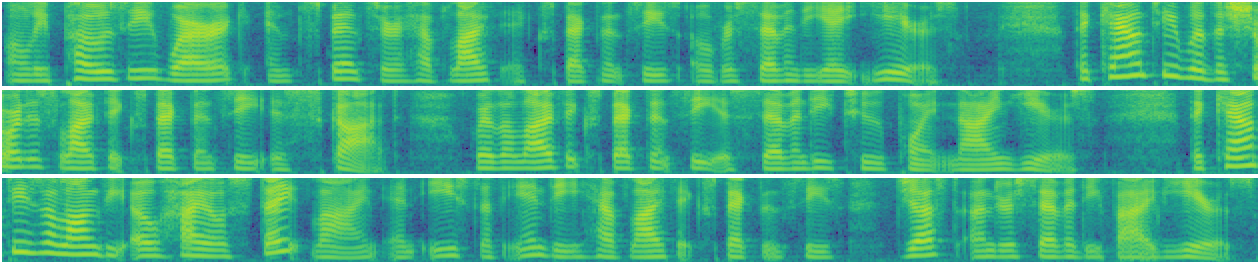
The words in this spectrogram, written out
only Posey, Warwick, and Spencer have life expectancies over 78 years. The county with the shortest life expectancy is Scott, where the life expectancy is 72.9 years. The counties along the Ohio state line and east of Indy have life expectancies just under 75 years.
